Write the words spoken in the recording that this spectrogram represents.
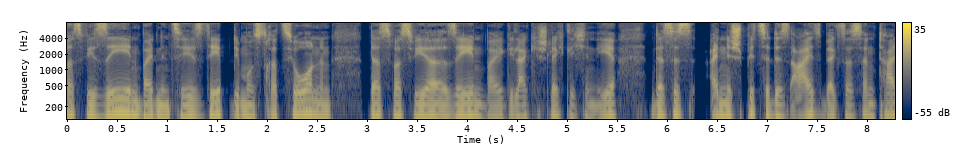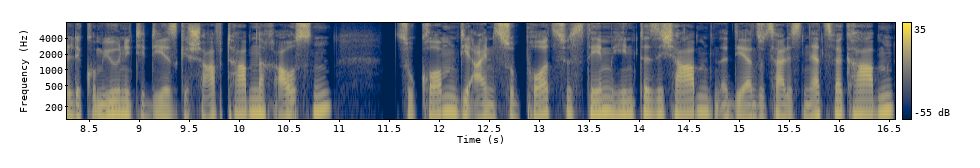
was wir sehen bei den CSD-Demonstrationen, das, was wir sehen bei gleichgeschlechtlichen Ehe, das ist eine Spitze des Eisbergs. Das ist ein Teil der Community, die es geschafft haben nach außen zu kommen, die ein Supportsystem hinter sich haben, die ein soziales Netzwerk haben,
